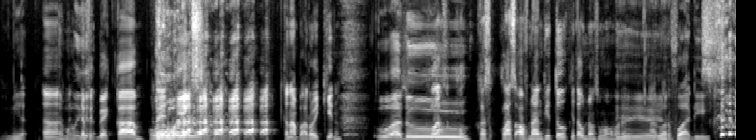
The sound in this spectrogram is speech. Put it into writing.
Ini ya? Eh, Emang iya? David Beckham. Oh. Kenapa? Roy Keane. Waduh. Kelas, kelas, class of 90 itu kita undang semua kemarin. Iya, iya. Anwar Fuadi.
